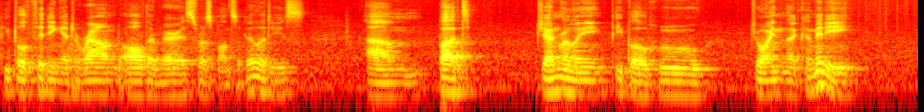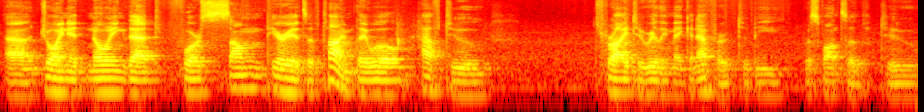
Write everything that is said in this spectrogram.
people fitting it around all their various responsibilities. Um, but generally, people who join the committee uh, join it knowing that for some periods of time they will have to try to really make an effort to be responsive to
